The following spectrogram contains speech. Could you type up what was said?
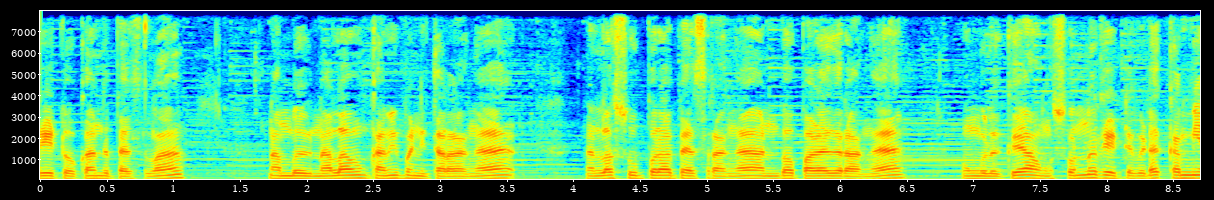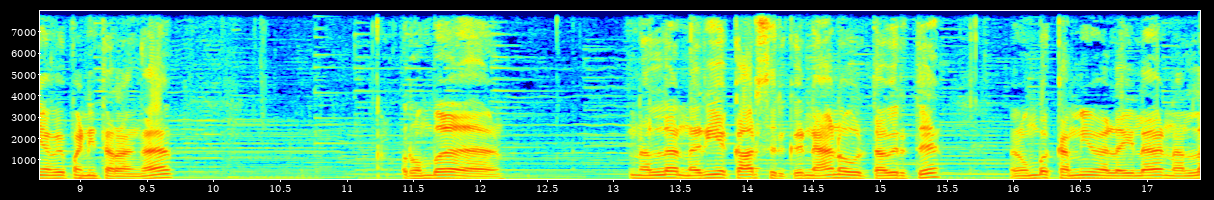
ரேட் உட்காந்து பேசலாம். நம்மளுக்கு நல்லாவும் கம்மி பண்ணி தராங்க. நல்லா சூப்பராக பேசுகிறாங்க அன்பாக பழகுறாங்க. உங்களுக்கு அவங்க சொன்ன ரேட்டை விட கம்மியாகவே பண்ணி தராங்க. ரொம்ப நல்ல நிறைய கார்ஸ் இருக்குது நேனோ தவிர்த்து ரொம்ப கம்மி விலையில் நல்ல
